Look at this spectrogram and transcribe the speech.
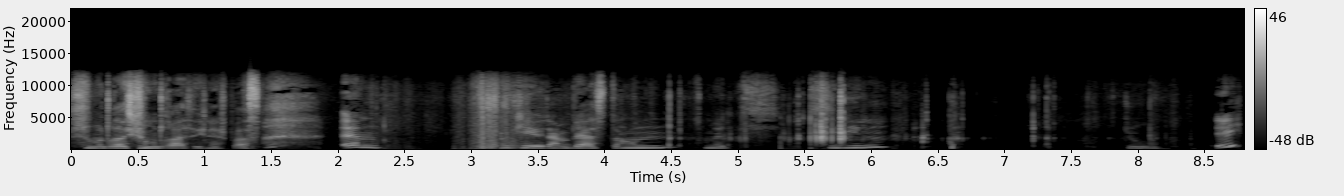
35, 35, ne Spaß. Ähm, okay, dann wäre es dann mit ziehen. Du. Ich?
